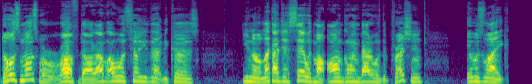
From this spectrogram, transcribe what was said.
those months were rough, dog. I, I will tell you that because you know, like I just said with my ongoing battle with depression, it was like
